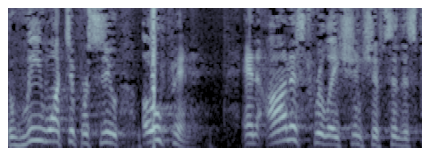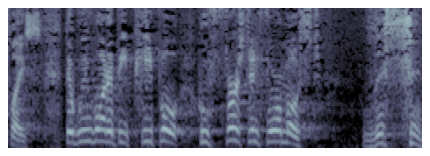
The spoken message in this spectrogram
That we want to pursue open and honest relationships in this place. That we want to be people who, first and foremost, listen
